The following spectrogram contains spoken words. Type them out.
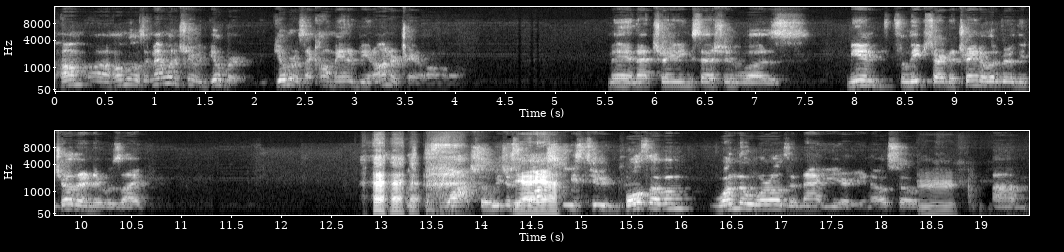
Hom, uh, Romulo was like, man, I want to train with Gilbert. Gilbert was like, oh man, it'd be an honor to train with Romulo. Man, that training session was. Me and Philippe started to train a little bit with each other, and it was like, just watch. So we just Yeah, watched these two. Both of them won the worlds in that year. You know, so Mm, um,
